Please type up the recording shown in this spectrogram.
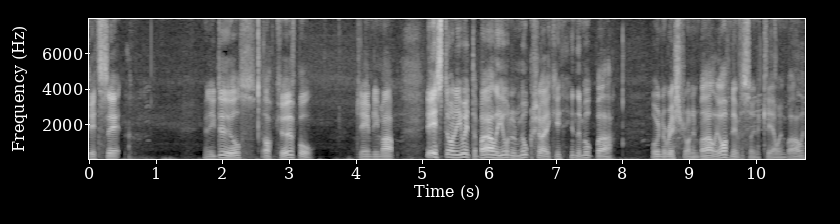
gets set. And he deals. Oh, curveball. Jammed him up. Yes, Donny, he went to Bali, ordered a milkshake in, in the milk bar or in a restaurant in Bali. I've never seen a cow in Bali.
